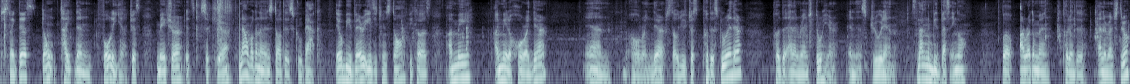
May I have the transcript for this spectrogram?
Just like this. Don't tighten them fully yet. Just make sure it's secure. Now we're gonna install this screw back. It will be very easy to install because I made I made a hole right there and hole right there. So you just put the screw in there, put the Allen wrench through here, and then screw it in. It's not gonna be the best angle, but I recommend putting the Allen wrench through,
